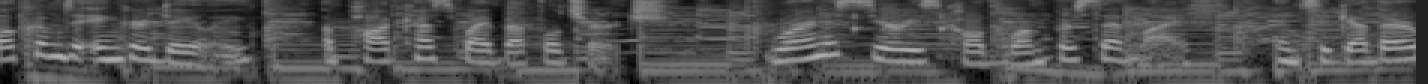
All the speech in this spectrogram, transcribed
Welcome to Anchor Daily, a podcast by Bethel Church. We're in a series called 1% Life, and together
